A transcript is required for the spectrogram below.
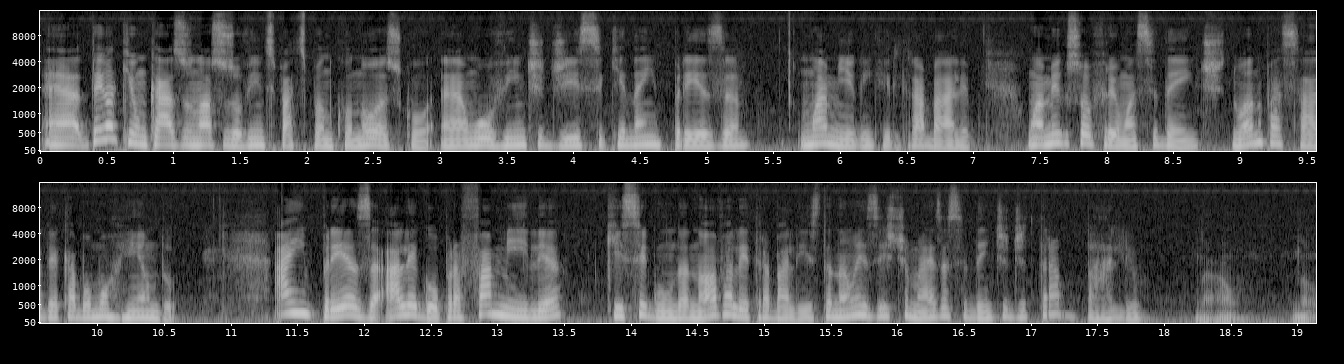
É, tem aqui um caso, os nossos ouvintes participando conosco. É, um ouvinte disse que na empresa, um amigo em que ele trabalha, um amigo sofreu um acidente no ano passado e acabou morrendo. A empresa alegou para a família que, segundo a nova lei trabalhista, não existe mais acidente de trabalho. Não, não,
